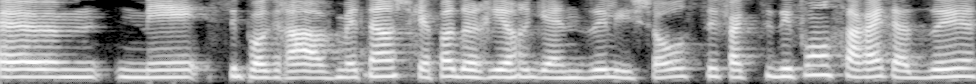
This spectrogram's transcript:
Euh, mais c'est pas grave. Maintenant, je suis capable de réorganiser les choses. Fait que des fois, on s'arrête à dire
